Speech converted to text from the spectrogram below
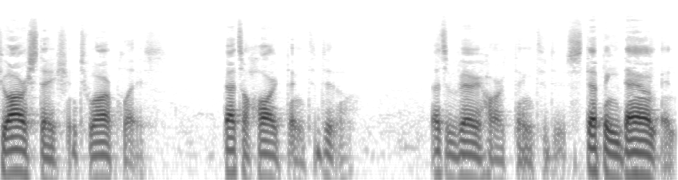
to our station, to our place. That's a hard thing to do. That's a very hard thing to do. Stepping down and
